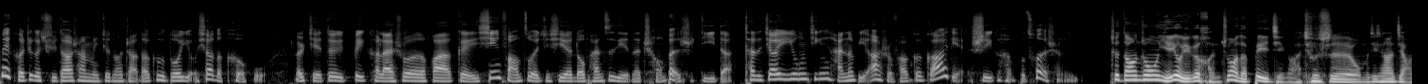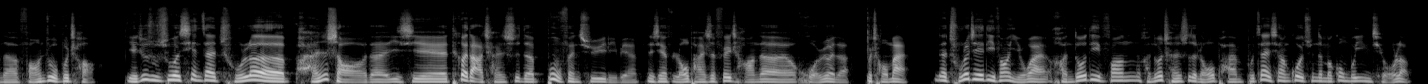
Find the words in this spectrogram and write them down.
贝壳这个渠道上面就能找到更多有效的客户，而且对贝壳来说的话，给新房做这些楼盘字典的成本是低的，它的交易佣金还能比二手房更高一点，是一个很不错的生意。这当中也有一个很重要的背景啊，就是我们经常讲的“房住不炒”。也就是说，现在除了很少的一些特大城市的部分区域里边，那些楼盘是非常的火热的，不愁卖。那除了这些地方以外，很多地方、很多城市的楼盘不再像过去那么供不应求了，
